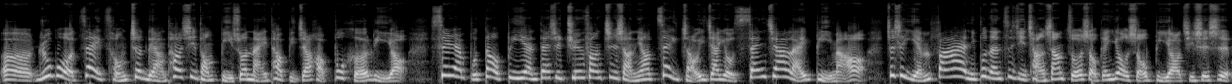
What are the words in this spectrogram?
呃，如果再从这两套系统比，说哪一套比较好，不合理哦。虽然不到弊案，但是军方至少你要再找一家，有三家来比嘛？哦，这是研发案，你不能自己厂商左手跟右手比哦，其实是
